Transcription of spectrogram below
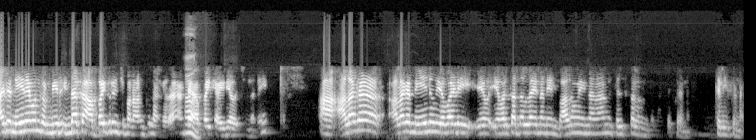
అయితే నేనేమనుకో మీరు ఇందాక అబ్బాయి గురించి మనం అనుకున్నాం కదా అంటే అబ్బాయికి ఐడియా వచ్చిందని. అలాగా అలాగా నేను ఎవరి ఎవ- ఎవరి కథల్లో అయినా నేను భాగమైనా అని తెలుసుకోవాలనుకున్నాను చెప్పాను. తెలియకుండా.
